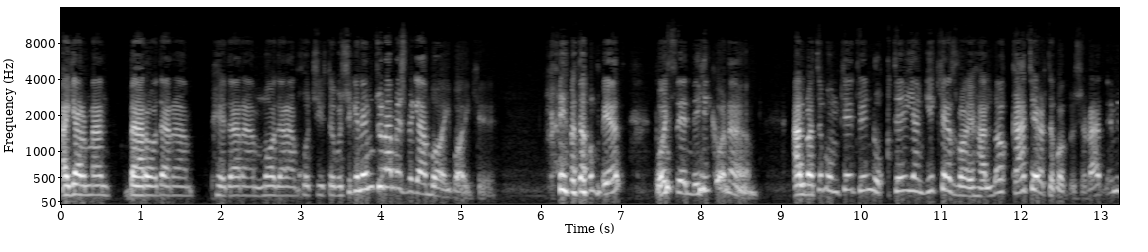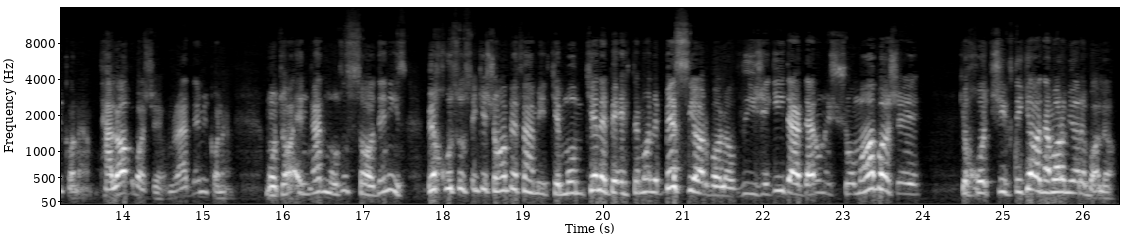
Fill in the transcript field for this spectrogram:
اگر من برادرم پدرم مادرم خودشیفته باشه که نمی‌تونم بهش بگم بای بای که. آدم باید باید زندگی کنم. البته ممکنه توی نقطه هم یکی از راه حلا قطع ارتباط باشه. رد نمی‌کنم. طلاق باشه. رد نمی‌کنم. منتها اینقدر موضوع ساده نیست. به خصوص اینکه شما بفهمید که ممکنه به احتمال بسیار بالا ویژگی در درون شما باشه که خودشیفتگی آدما رو میاره بالا.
